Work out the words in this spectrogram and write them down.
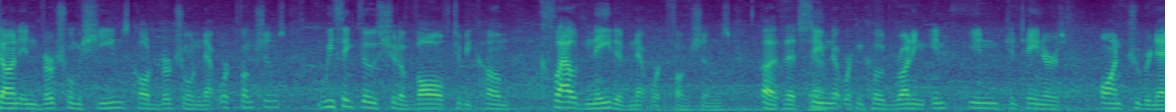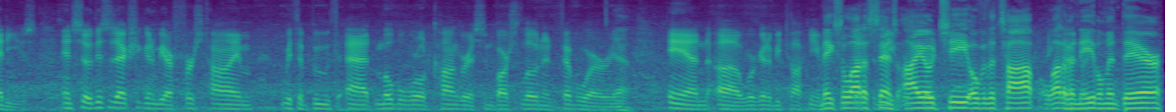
done in virtual machines called virtual network functions. We think those should evolve to become cloud native network functions, uh, that same yeah. networking code running in, in containers on Kubernetes. And so this is actually going to be our first time with a booth at Mobile World Congress in Barcelona in February. Yeah. And uh, we're going to be talking Makes a lot of sense. IoT over the top, a exactly. lot of enablement there,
